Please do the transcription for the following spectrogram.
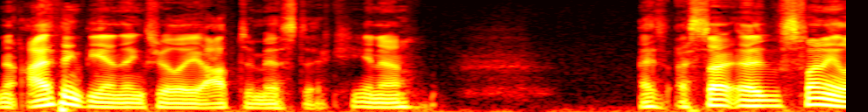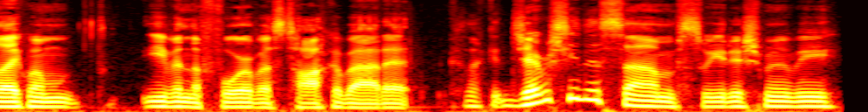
No, I think the ending's really optimistic, you know. I, I start it was funny like when even the four of us talk about it. 'Cause, Like, did you ever see this um Swedish movie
